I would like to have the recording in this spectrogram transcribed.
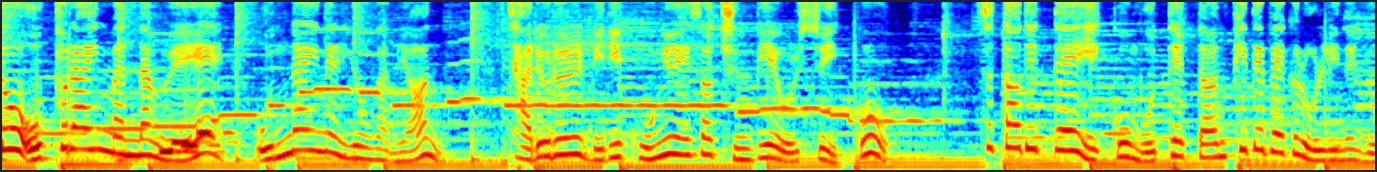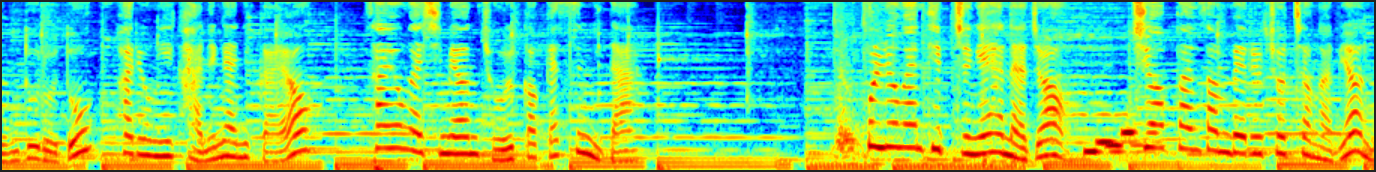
또 오프라인 만남 외에 온라인을 이용하면 자료를 미리 공유해서 준비해 올 수 있고 스터디 때 잊고 못했던 피드백을 올리는 용도로도 활용이 가능하니까요. 사용하시면 좋을 것 같습니다. 훌륭한 팁 중에 하나죠. 취업한 선배를 초청하면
